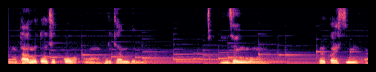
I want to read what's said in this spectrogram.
어, 다음에 또 죽고 어, 그렇게 하면 됩니다. 인생 뭐 별거 있습니까?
